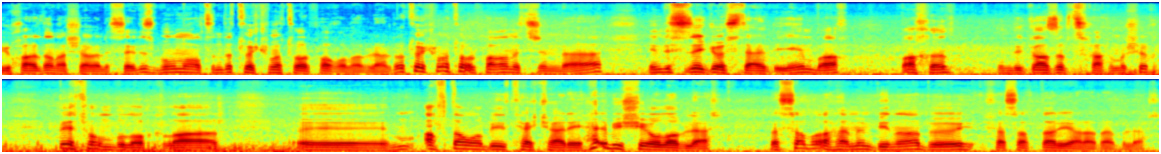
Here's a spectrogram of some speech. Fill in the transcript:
yuxarıdan aşağı eləsəydiniz, bunun altında tökmə torpaq ola bilərdi. O tökmə torpağın içində indi sizə göstərdiyim bax, baxın, indi qazıb çıxarmışıq. Beton bloklar, e, avtomobil təkəri, hər bir şey ola bilər. Və sabah həmin bina böyük fəsadlar yarada bilər.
